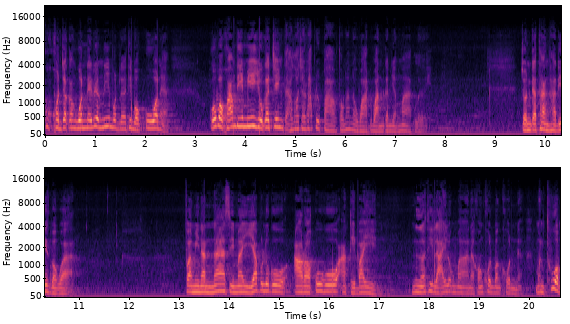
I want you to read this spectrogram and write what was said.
ทุกคนจะกังวลในเรื่องนี้หมดเลย ที่บอกกลัวเนี่ยกลัวบอกความดีมีอยู่ก็จริง แต่เราจะรับหรือเปล่า ตรงนั้นหวาดวันกันอย่างมากเลย จนกระทั่งฮะดีษบอกว่า ฟามินันนาซิมัยยับลุกูอารอกูฮูอากิบัยเหงื่อที่ไหลลงมานะของคนบางคนเนี่ยมันท่วม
